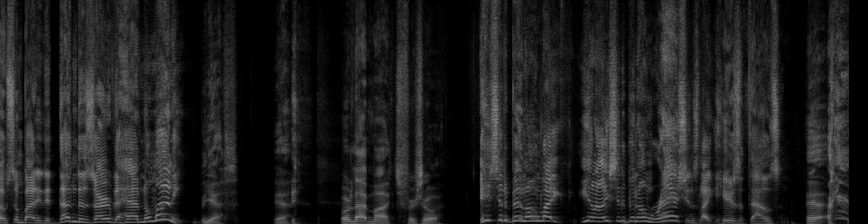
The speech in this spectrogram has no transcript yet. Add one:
of somebody that doesn't deserve to have no money. Yes. Yeah. or that much for sure. He should have been on like, you know, he should have been on rations. Like, here's a thousand Yeah.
